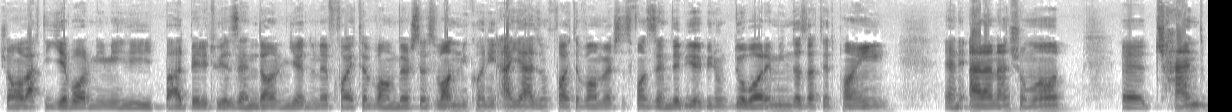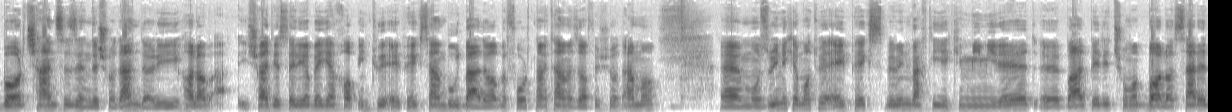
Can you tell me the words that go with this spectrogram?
شما وقتی یه بار میمیرید باید بری توی زندان یه دونه fight one versus one می‌کنی. اگه از اون fight one versus one زنده بیای بیرون دوباره میندازتت پایین. یعنی علنا شما چند بار chance زنده شدن داری. حالا شاید یه سری بگن خب این توی Apex هم بود بعدها به Fortnite هم اضافه شد. اما موضوع اینه که ما توی Apex ببین وقتی یکی میمیره باید برید شما بالا سر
